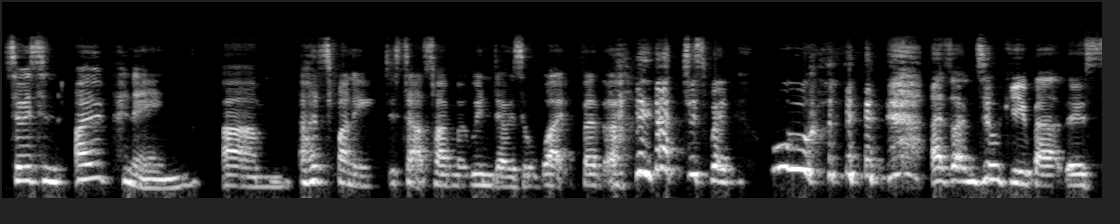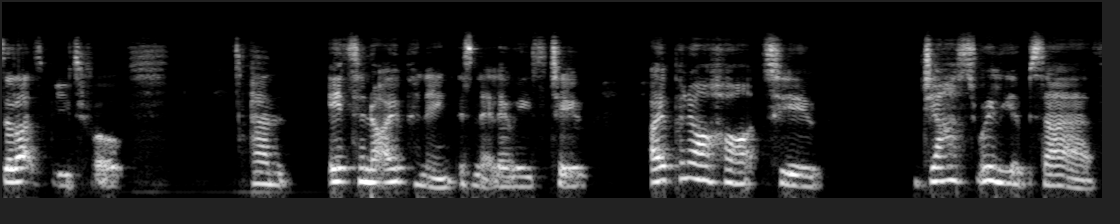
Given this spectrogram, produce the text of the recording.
So it's an opening. Um, that's funny. Just outside my window is a white feather. I just went ooh as I'm talking about this. So that's beautiful. And it's an opening, isn't it, Louise, to open our heart to just really observe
